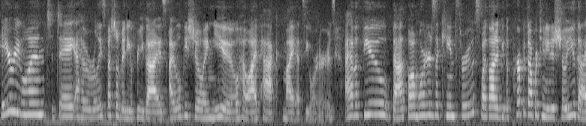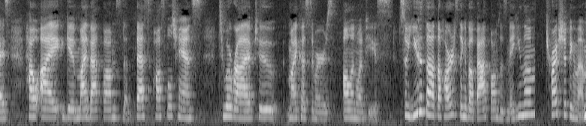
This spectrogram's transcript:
Hey everyone! Today I have a really special video for you guys. I will be showing you how I pack my Etsy orders. I have a few bath bomb orders that came through, so I thought it'd be the perfect opportunity to show you guys how I give my bath bombs the best possible chance to arrive to my customers all in one piece. So you thought the hardest thing about bath bombs was making them? Try shipping them.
